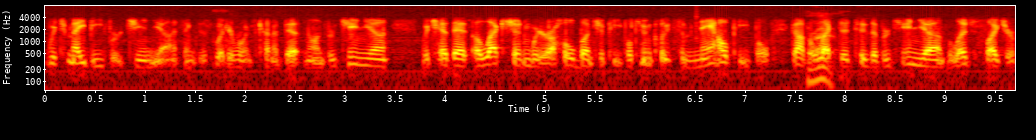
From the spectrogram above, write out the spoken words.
which may be Virginia, I think this is what everyone's kind of betting on Virginia, which had that election where a whole bunch of people, to include some now people, got right. elected to the Virginia legislature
